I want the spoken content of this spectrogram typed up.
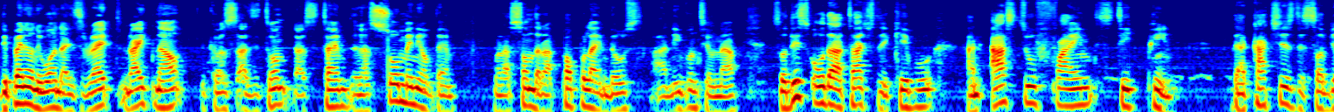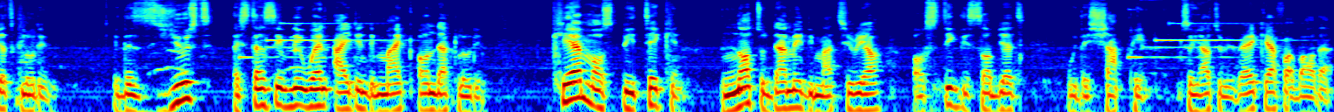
depending on the one that is right right now. Because as it on as time, there are so many of them, but are some that are popular in those, and even till now. So this holder attached to the cable and has to fine stick pin that catches the subject clothing. It is used extensively when hiding the mic under clothing. Care must be taken not to damage the material or stick the subject with a sharp pin. So you have to be very careful about that.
